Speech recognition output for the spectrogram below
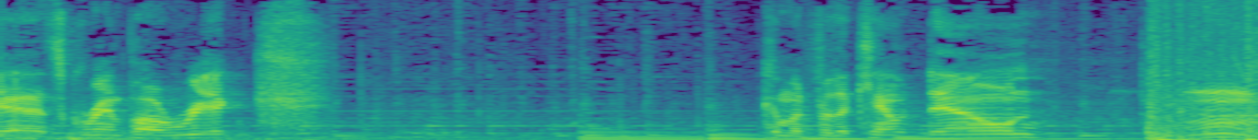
Yeah, it's Grandpa Rick. Coming for the countdown. Mm.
